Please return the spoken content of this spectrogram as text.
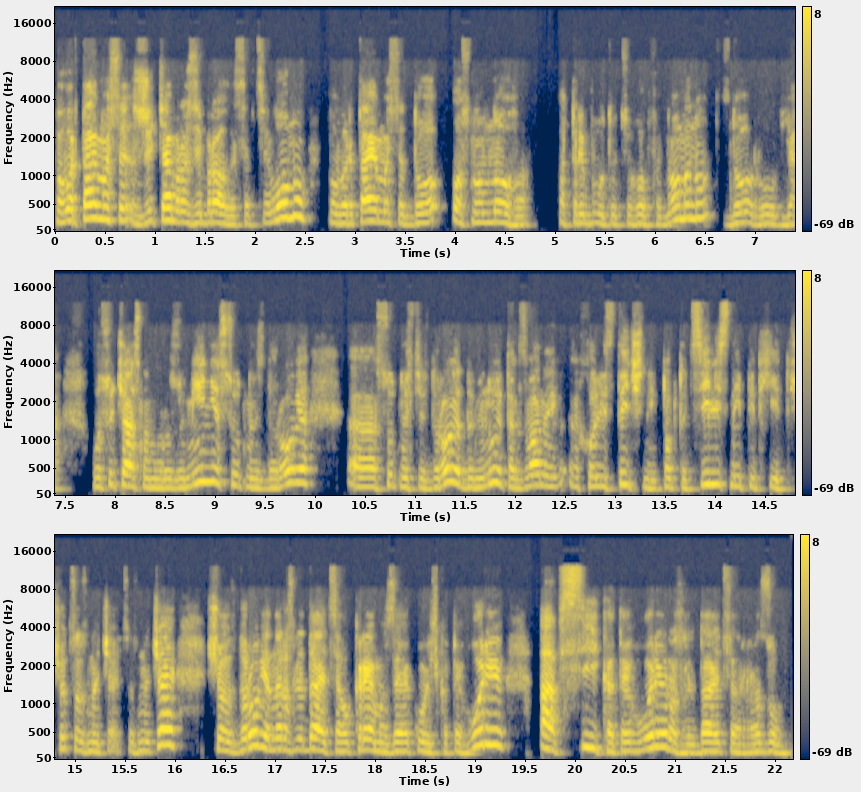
повертаємося з життям, розібралися в цілому, повертаємося до основного атрибуту цього феномену здоров'я. У сучасному розумінні сутність здоров'я, е, сутності здоров'я домінує так званий е, холістичний, тобто цілісний підхід. Що це означає? Це означає, що здоров'я не розглядається окремо за якоюсь категорією, а всі категорії розглядаються разом.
